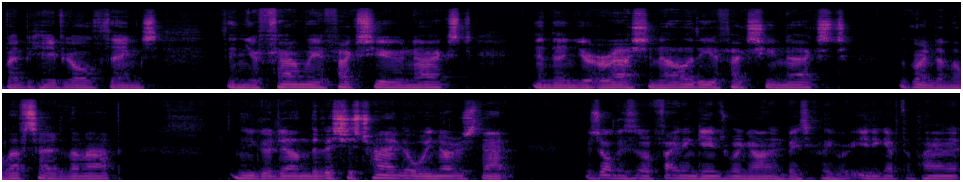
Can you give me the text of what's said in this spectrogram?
by behavioral things. Then your family affects you next, and then your irrationality affects you next. We're going down the left side of the map. And you go down the vicious triangle. We notice that there's all these little fighting games going on, and basically we're eating up the planet.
